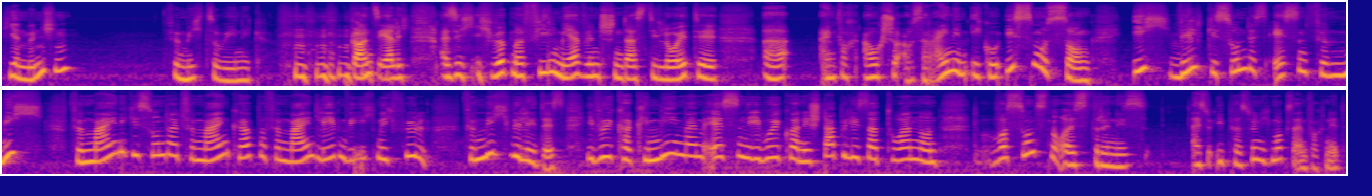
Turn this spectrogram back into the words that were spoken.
hier in München? Für mich zu wenig. Ganz ehrlich. Also ich, ich würde mir viel mehr wünschen, dass die Leute äh, einfach auch schon aus reinem Egoismus sagen, ich will gesundes Essen für mich, für meine Gesundheit, für meinen Körper, für mein Leben, wie ich mich fühle. Für mich will ich das. Ich will keine Chemie in meinem Essen, ich will keine Stabilisatoren und was sonst noch alles drin ist. Also ich persönlich mag es einfach nicht.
